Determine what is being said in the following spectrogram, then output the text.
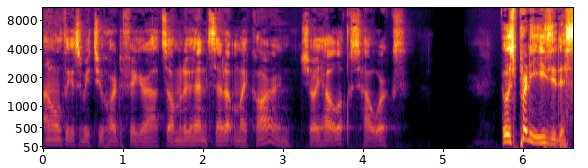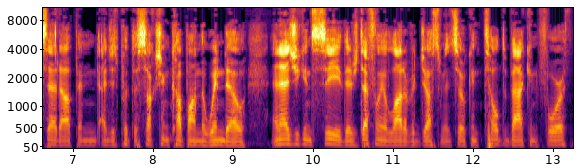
I don't think it's to be too hard to figure out. So I'm going to go ahead and set up my car and show you how it looks, how it works it was pretty easy to set up and I just put the suction cup on the window. And as you can see, there's definitely a lot of adjustment. So it can tilt back and forth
